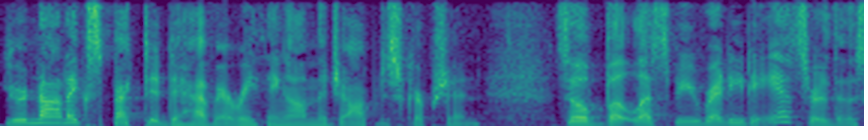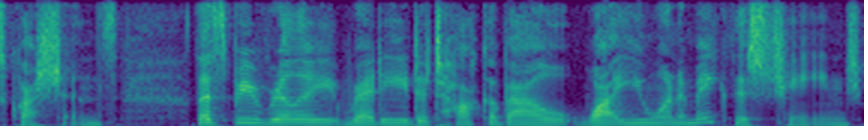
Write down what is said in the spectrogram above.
You're not expected to have everything on the job description. So, but let's be ready to answer those questions. Let's be really ready to talk about why you want to make this change,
